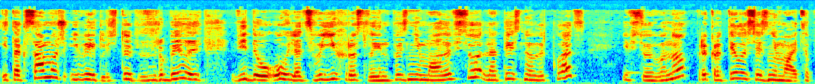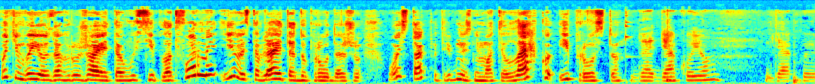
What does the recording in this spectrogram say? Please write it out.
і так само ж і виключили. Тобто зробили відеоогляд своїх рослин, познімали все, натиснули клац, і все, воно прекратилося, знімається. Потім ви його загружаєте в усі платформи і виставляєте до продажу. Ось так потрібно знімати легко і просто. Да, дякую. Дякую.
